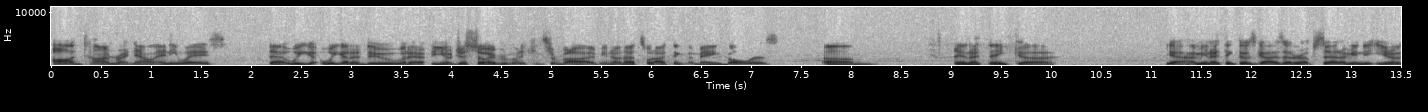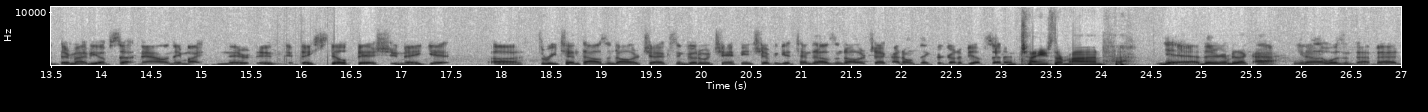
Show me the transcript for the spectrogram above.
odd time right now, anyways, that we got, we got to do whatever you know, just so everybody can survive. You know, that's what I think the main goal is. Um, and I think, uh, yeah, I mean, I think those guys that are upset. I mean, you know, they might be upset now, and they might, and and if they still fish and they get uh, three ten thousand dollar checks and go to a championship and get ten thousand dollar check, I don't think they're going to be upset. and Change their mind. yeah, they're going to be like, ah, you know, that wasn't that bad.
